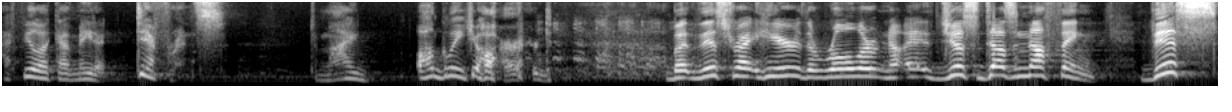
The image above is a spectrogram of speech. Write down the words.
I feel like I've made a difference to my ugly yard. but this right here, the roller, no, it just does nothing. This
